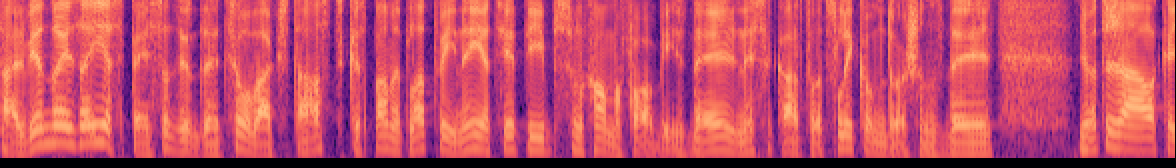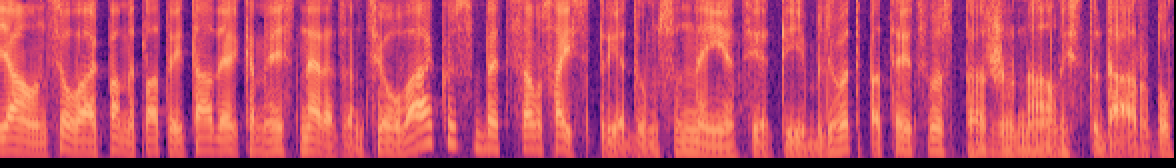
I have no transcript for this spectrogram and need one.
Tā ir vienreizēja iespēja sadzirdēt cilvēku stāsts, kas pamet Latviju neiecietības un homofobijas dēļ, nesakārtotas likumdošanas dēļ. Ļoti žēl, ka jauni cilvēki pamet Latviju tādēļ, ka mēs neredzam cilvēkus, bet savus aizspriedumus un neiecietību. Ļoti pateicos par žurnālistu darbu.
